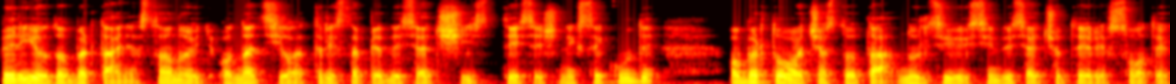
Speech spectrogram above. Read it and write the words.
Період обертання становить 1,356 тисячних секунди, обертова частота 0,74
